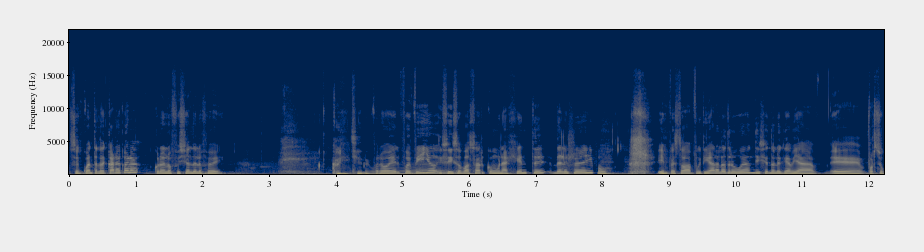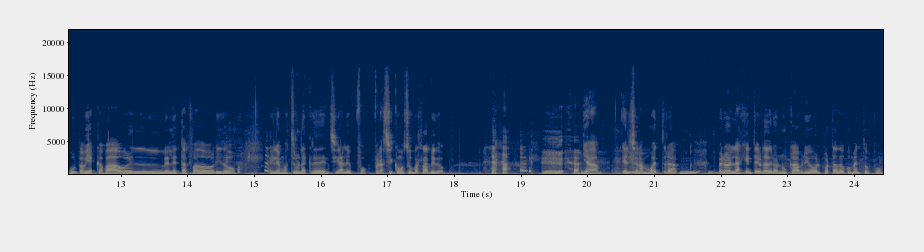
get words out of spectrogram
se encuentra de cara a cara con el oficial del FBI. Conchito. Pero él fue pillo y se hizo pasar como un agente del FBI, po. Y empezó a putear al otro weón diciéndole que había, eh, por su culpa había escapado el, el estafador y todo. Y le mostró unas credenciales, po. Pero así como súper rápido. ya, él se las muestra, pero el agente verdadero nunca abrió el portadocumentos, po.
